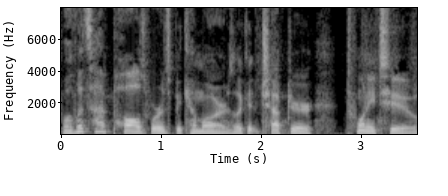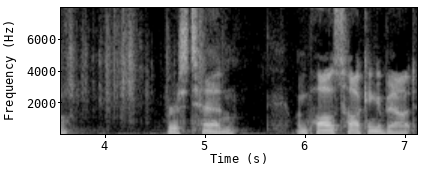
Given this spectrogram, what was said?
Well, let's have Paul's words become ours. Look at chapter 22 verse 10, when Paul's talking about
